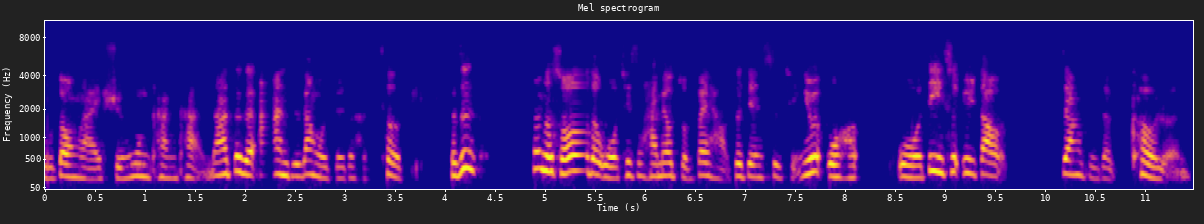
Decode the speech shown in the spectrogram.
主动来询问看看。那这个案子让我觉得很特别，可是那个时候的我其实还没有准备好这件事情，因为我和我第一次遇到这样子的客人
